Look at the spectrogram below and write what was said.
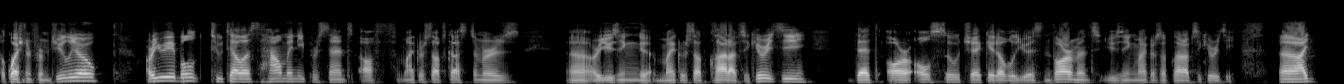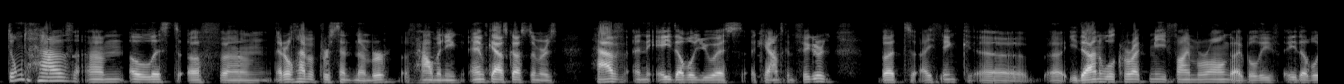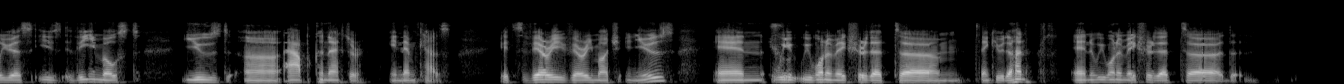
A question from Julio. Are you able to tell us how many percent of Microsoft customers uh, are using Microsoft Cloud App Security? That are also check AWS environment using Microsoft Cloud App Security. Uh, I don't have um, a list of, um, I don't have a percent number of how many MCAS customers have an AWS account configured, but I think uh, uh, Idan will correct me if I'm wrong. I believe AWS is the most used uh, app connector in MCAS. It's very, very much in use. And we, we want to make sure that, um, thank you, Dan, and we want to make sure that uh, the,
